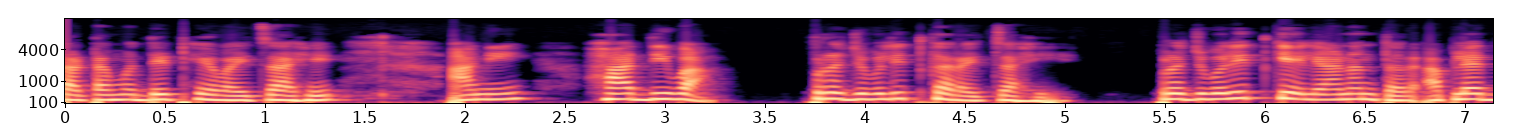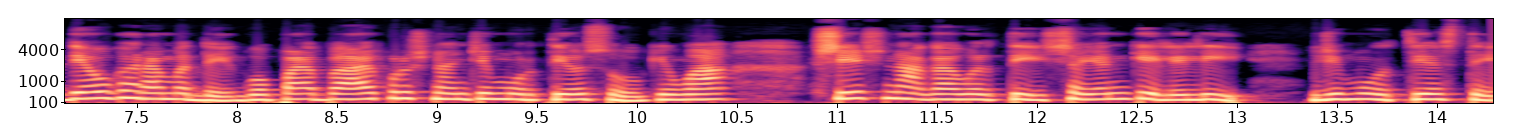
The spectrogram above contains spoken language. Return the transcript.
ताटामध्ये ठेवायचा आहे आणि हा दिवा प्रज्वलित करायचा आहे. प्रज्वलित केल्यानंतर आपल्या देवघरामध्ये गोपाळ बाळकृष्णांची मूर्ती असो किंवा शेष नागावरती शयन केलेली जी मूर्ती असते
